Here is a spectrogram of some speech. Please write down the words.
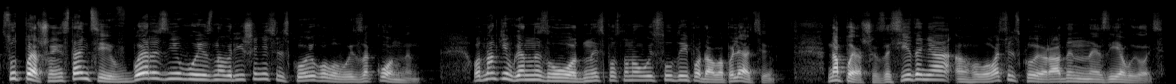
Суд першої інстанції в березні визнав рішення сільської голови законним. Однак Євген не згодний з постановою суду і подав апеляцію. На перше засідання голова сільської ради не з'явилась.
